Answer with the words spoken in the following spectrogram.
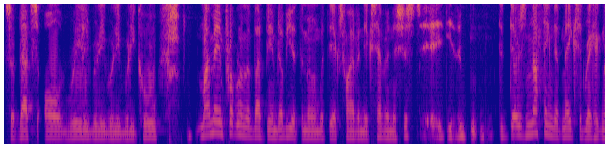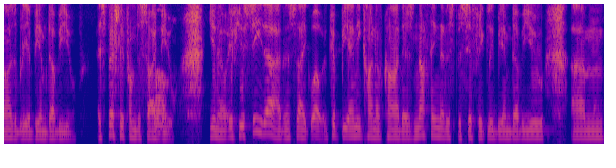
So that's all really really really really cool. My main problem about BMW at the moment with the X5 and the X7 is just it, there's nothing that makes it recognizably a BMW especially from the side view. You know, if you see that, it's like, well, it could be any kind of car. There's nothing that is specifically BMW. Um,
